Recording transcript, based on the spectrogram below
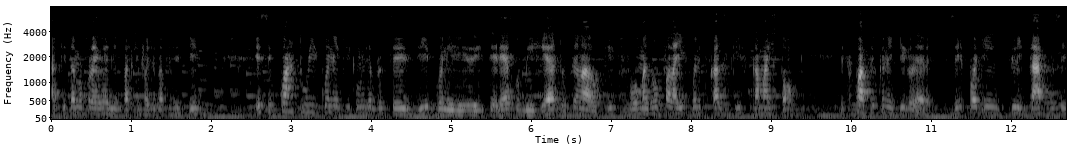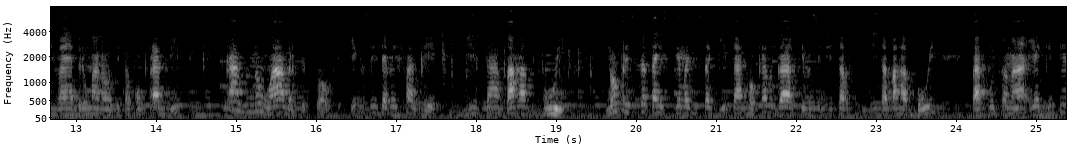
Aqui tá meu colega ali partindo pra jogar PVP. Esse quarto ícone aqui, como já pra vocês, ícone, interessa, objeto, sei lá, o que, que for, mas eu vou falar ícone por causa que fica mais top. Esse quarto ícone aqui, galera, vocês podem clicar que vocês vão abrir uma anãozinho para comprar VIP. Caso não abra, pessoal, que vocês devem fazer? Digitar barra BUI. Não precisa estar em cima disso aqui, tá? Qualquer lugar aqui você digitar, digitar barra BUI vai funcionar. E aqui tem,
